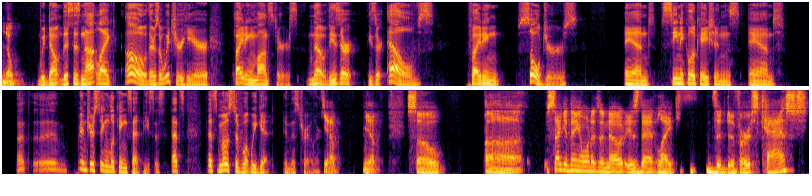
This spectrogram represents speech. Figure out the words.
nope We don't. This is not like oh, there's a witcher here fighting monsters. No, these are these are elves fighting soldiers and scenic locations and uh, uh, interesting looking set pieces. That's that's most of what we get in this trailer. yep yep so uh second thing i wanted to note is that like the diverse cast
